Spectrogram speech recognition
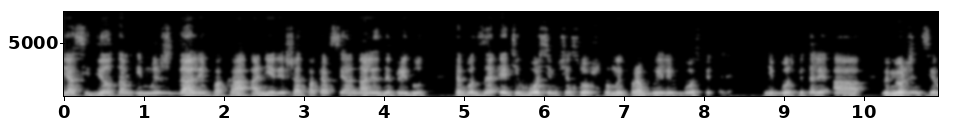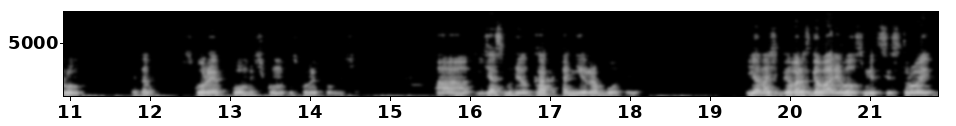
я сидел там и мы ждали, пока они решат, пока все анализы придут. Так вот, за эти 8 часов, что мы пробыли в госпитале, не в госпитале, а в emergency room, это скорая помощь, комнаты скорой помощи. А, я смотрел, как они работают. Я значит, разговаривал с медсестрой.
